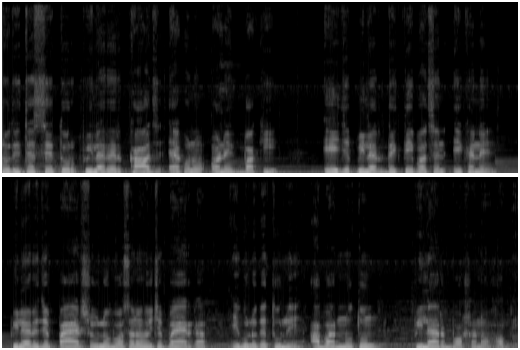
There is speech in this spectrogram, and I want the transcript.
নদীতে সেতুর পিলারের কাজ এখনও অনেক বাকি। এই যে পিলার দেখতেই পাচ্ছেন এখানে পিলারে যে পায়ার সেগুলো বসানো হয়েছে পায়ার কাপ, এগুলোকে তুলে আবার নতুন পিলার বসানো হবে।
